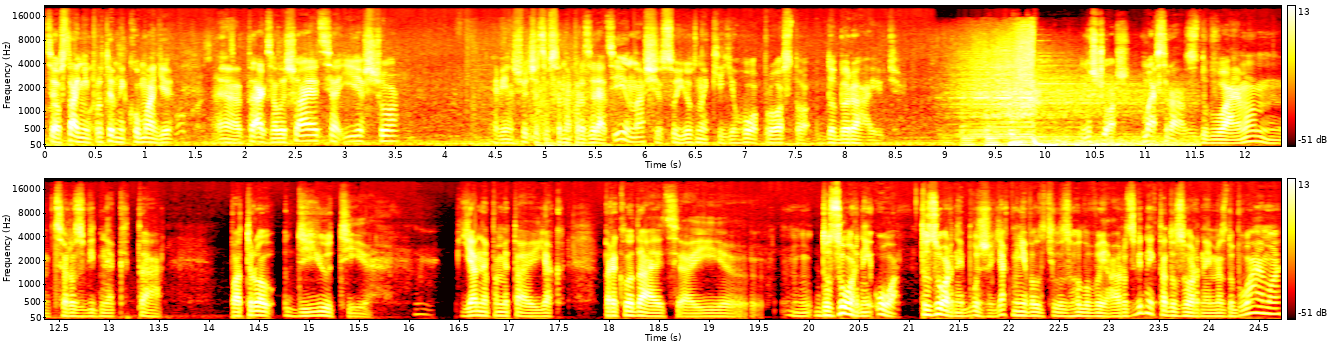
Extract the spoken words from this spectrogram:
Це останній противник команді. Е, так, залишається. І що? Він швидше за все на перезарядці. І наші союзники його просто добирають. Ну що ж, майстра здобуваємо. Це розвідник та Patrol Duty. Я не пам'ятаю, як перекладається і дозорний. О, дозорний, боже, як мені вилетіло з голови. А розвідник та дозорний ми здобуваємо.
